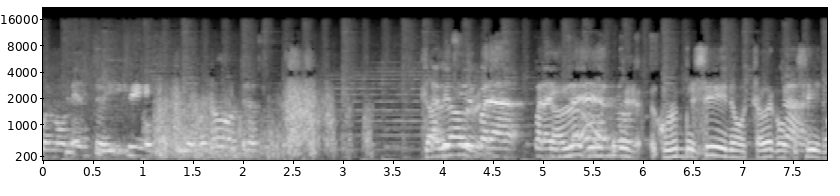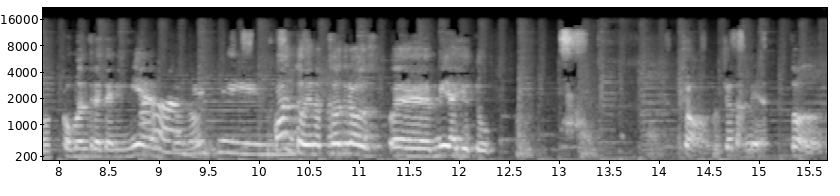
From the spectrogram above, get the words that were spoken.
buen momento y Sí. compartirlo con otros. También sirve para, para con, un- con un vecino, charlar con un Claro, vecino. como entretenimiento, Ah, ¿no? sí. ¿Cuántos de nosotros eh, mira YouTube? Yo, yo también, todos.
